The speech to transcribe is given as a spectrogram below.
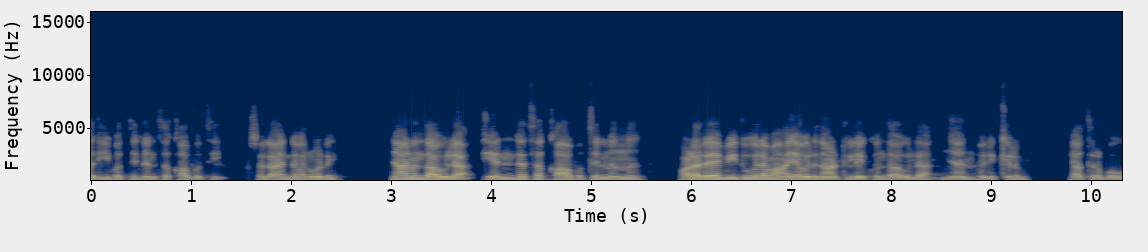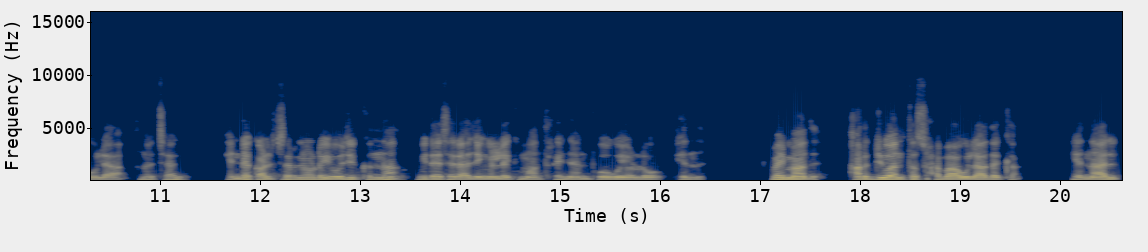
ഗരീബത്തിൻ സഖാഫത്തി. സ്വലാഹിന്റെ മറുപടി ഞാൻ എന്താവില്ല എന്റെ സഖാഫത്തിൽ നിന്ന് വളരെ വിദൂരമായ ഒരു നാട്ടിലേക്ക് ഉണ്ടാവില്ല ഞാൻ ഒരിക്കലും യാത്ര പോകില്ല എന്ന് വെച്ചാൽ എന്റെ കൾച്ചറിനോട് യോജിക്കുന്ന വിദേശ രാജ്യങ്ങളിലേക്ക് മാത്രമേ ഞാൻ പോവുകയുള്ളൂ എന്ന്. വൈമാദ് അർജു അൻ തസ്ഹബാവുലാതക്ക എന്നാൽ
